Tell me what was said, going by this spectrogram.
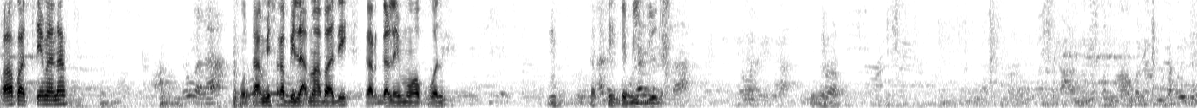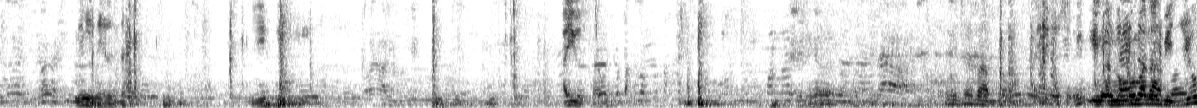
Papat, di man na. Punta kami sa kabila mga buddy. Kargalay mo upuan. Hmm, tapi ka video na. Ninil na. Ayos ah. Yung sa babaw. Ayos. Yung ano mo man ang video?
